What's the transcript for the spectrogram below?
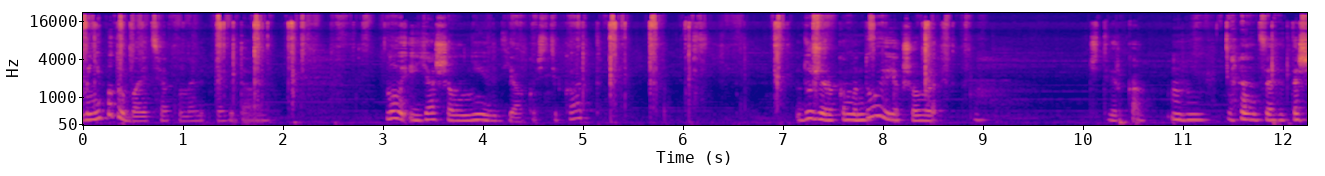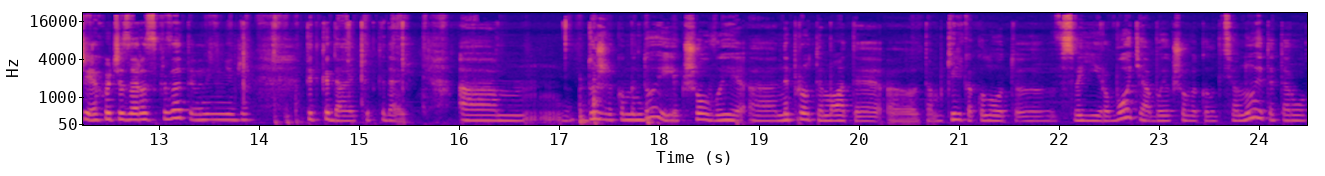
Мені подобається, як вона відповідає. Ну, і я шаленію від якості карт. Дуже рекомендую, якщо ви. Четвірка. Угу. Це те, що я хочу зараз сказати, вони мені вже підкидають, підкидають. А, м, дуже рекомендую, якщо ви е, не проти мати е, там кілька колод е, в своїй роботі, або якщо ви колекціонуєте таро,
